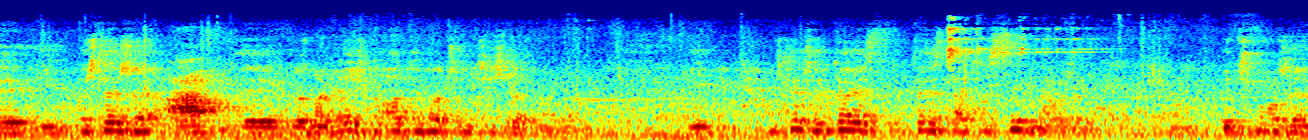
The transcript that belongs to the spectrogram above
Y, I myślę, że a y, rozmawialiśmy o tym, o czym dziś rozmawiamy. I myślę, że to jest, to jest taki sygnał, że być może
